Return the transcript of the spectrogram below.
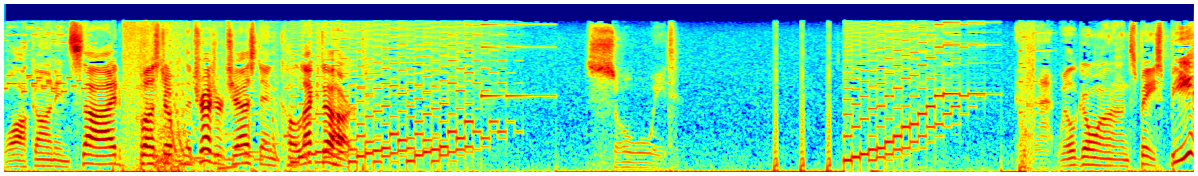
Walk on inside, bust open the treasure chest, and collect a harp. So sweet. And that will go on space B.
